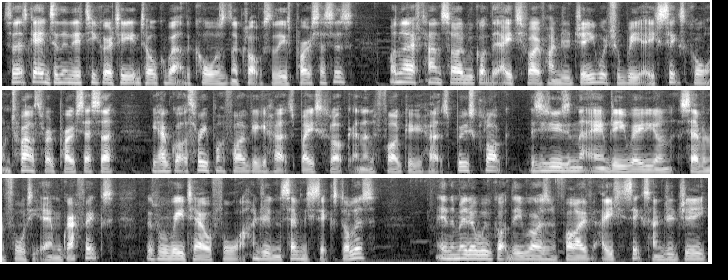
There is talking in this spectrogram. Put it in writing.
So let's get into the nitty gritty and talk about the cores and the clocks of these processors. On the left hand side we've got the 8500G which will be a 6 core and 12 thread processor. We have got a 3.5 GHz base clock and then a 5 GHz boost clock. This is using the AMD Radeon 740M graphics. This will retail for $176. In the middle we've got the Ryzen 5 8600G.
